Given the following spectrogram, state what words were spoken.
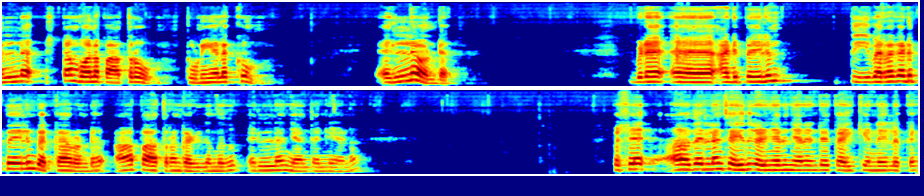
നല്ല ഇഷ്ടം പോലെ പാത്രവും തുണിയലക്കും എല്ലാം ഉണ്ട്. ഇവിടെ അടുപ്പയിലും തീ വിറകടുപ്പയിലും വെക്കാറുണ്ട്. ആ പാത്രം കഴുകുന്നതും എല്ലാം ഞാൻ തന്നെയാണ്. പക്ഷേ അതെല്ലാം ചെയ്ത് കഴിഞ്ഞാൽ ഞാൻ എന്റെ കൈക്ക് എണ്ണയിലൊക്കെ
